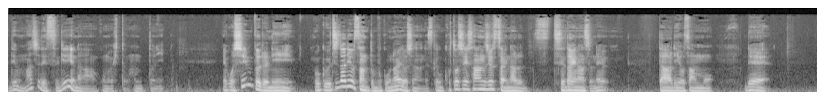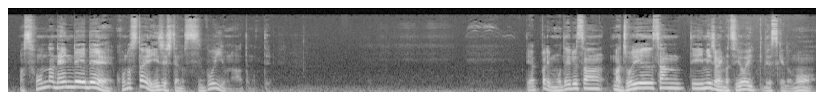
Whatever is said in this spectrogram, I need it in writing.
でもマジですげえなこの人本当に。いやこれシンプルに僕内田理央さんと僕同い年なんですけど今年30歳になる世代なんですよね。ダーリオさんも。で、まあ、そんな年齢でこのスタイル維持してるのすごいよなと思って。でやっぱりモデルさん、まあ、女優さんっていうイメージは今強いですけども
